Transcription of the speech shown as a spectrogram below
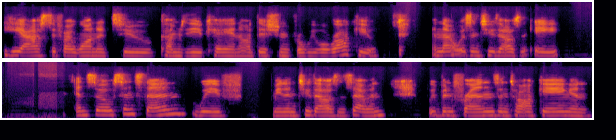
he asked if I wanted to come to the UK and audition for We Will Rock You. And that was in 2008. And so since then, we've, I mean, in 2007, we've been friends and talking. And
